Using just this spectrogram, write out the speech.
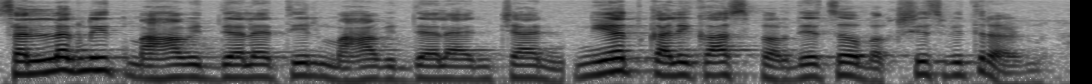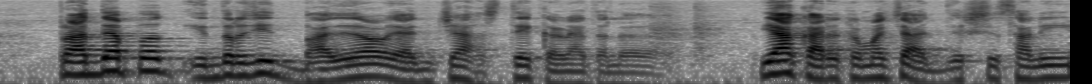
संलग्नित महाविद्यालयातील महाविद्यालयांच्या नियतकालिका स्पर्धेचं बक्षीस वितरण प्राध्यापक इंद्रजित भालेराव यांच्या हस्ते करण्यात आलं. या कार्यक्रमाच्या अध्यक्षस्थानी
